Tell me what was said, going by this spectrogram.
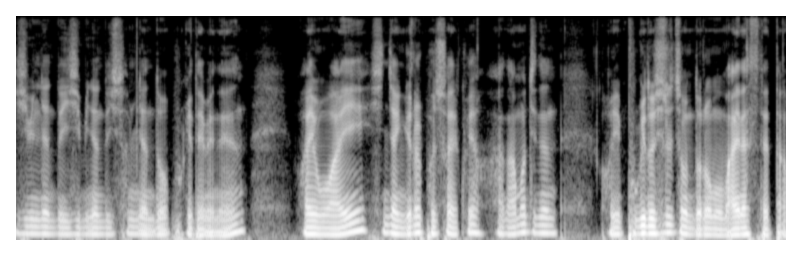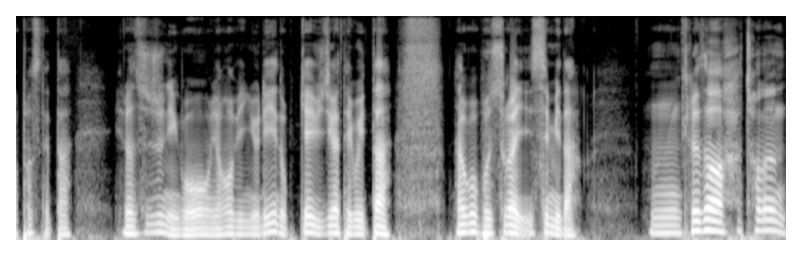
21년도, 22년도, 23년도 보게 되면은 YOY 신장률을 볼 수가 있고요. 아, 나머지는 거의 보기도 싫을 정도로 뭐 마이너스 됐다가 플러스 됐다 이런 수준이고 영업이익률이 높게 유지가 되고 있다라고 볼 수가 있습니다. 음, 그래서 저는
